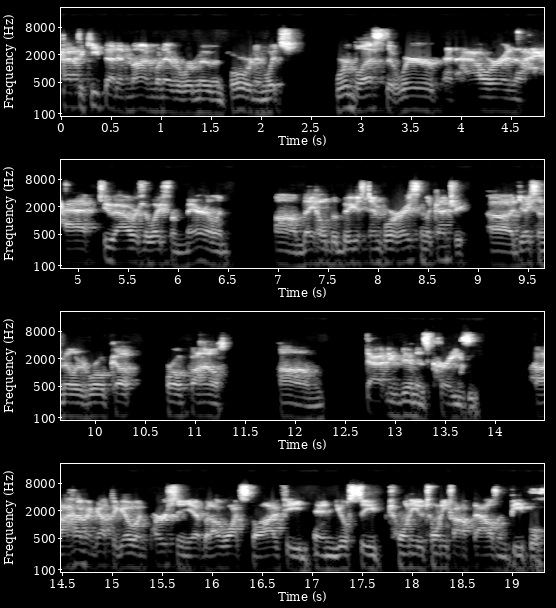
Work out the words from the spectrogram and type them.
have to keep that in mind whenever we're moving forward. In which we're blessed that we're an hour and a half, two hours away from Maryland. Um, they hold the biggest import race in the country, uh, Jason Miller's World Cup World Finals. Um, that event is crazy. Uh, I haven't got to go in person yet, but I watched the live feed, and you'll see twenty to twenty five thousand people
